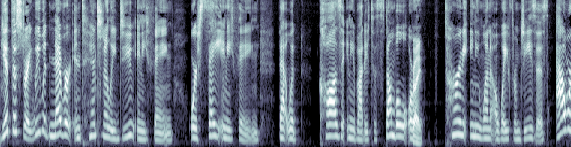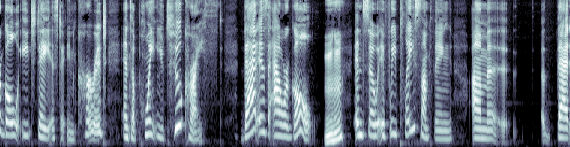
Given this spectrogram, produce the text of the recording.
get this straight. We would never intentionally do anything or say anything that would cause anybody to stumble or Right. turn anyone away from Jesus. Our goal each day is to encourage and to point you to Christ. That is our goal. Mm-hmm. And so if we play something um, that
